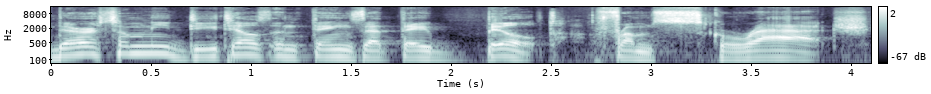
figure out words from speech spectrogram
there are so many details and things that they built from scratch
